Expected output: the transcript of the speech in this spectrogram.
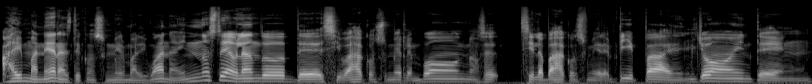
hay maneras de consumir marihuana. Y no estoy hablando de si vas a consumirla en bong, no sé si la vas a consumir en pipa, en joint, en,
